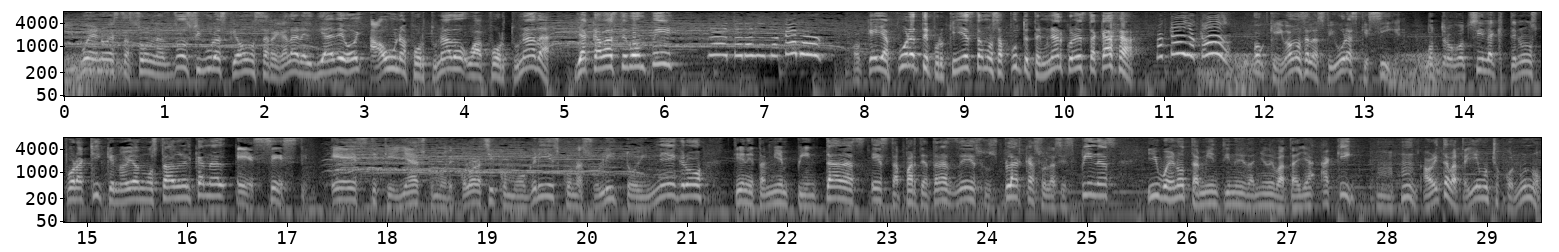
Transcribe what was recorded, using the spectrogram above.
Y bueno, estas son las dos figuras que vamos a regalar el día de hoy a un afortunado o afortunada. ¿Ya acabaste, Bumpy? No, todavía no acabo. Ok, apúrate porque ya estamos a punto de terminar con esta caja. Ok, vamos a las figuras que siguen. Otro Godzilla que tenemos por aquí que no habían mostrado en el canal es este. Este que ya es como de color así como gris con azulito y negro. Tiene también pintadas esta parte atrás de sus placas o las espinas. Y bueno, también tiene daño de batalla aquí. Ahorita batallé mucho con uno.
